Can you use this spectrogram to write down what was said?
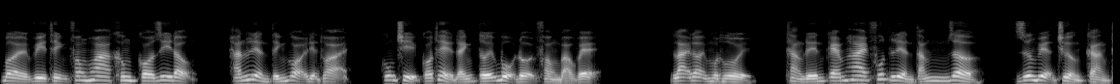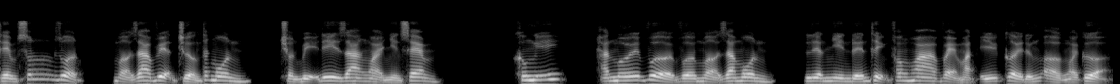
Bởi vì Thịnh Phong Hoa không có di động, hắn liền tính gọi điện thoại, cũng chỉ có thể đánh tới bộ đội phòng bảo vệ. Lại đợi một hồi, thẳng đến kém 2 phút liền 8 giờ, Dương viện trưởng càng thêm sốt ruột, mở ra viện trưởng thất môn, chuẩn bị đi ra ngoài nhìn xem. Không nghĩ, hắn mới vừa vừa mở ra môn, liền nhìn đến thịnh phong hoa vẻ mặt ý cười đứng ở ngoài cửa,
